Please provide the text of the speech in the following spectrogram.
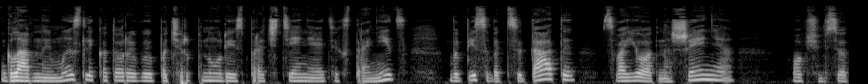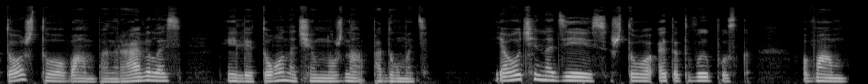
главные мысли, которые вы почерпнули из прочтения этих страниц, выписывать цитаты, свое отношение, в общем, все то, что вам понравилось или то, над чем нужно подумать. Я очень надеюсь, что этот выпуск вам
